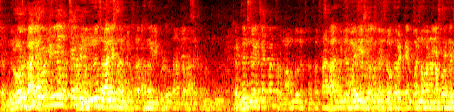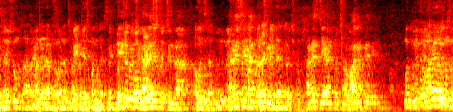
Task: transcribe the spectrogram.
సార్. ముందు నుంచి రాలేదు సార్ మేము. మీరు ఇప్పుడు sir sir. Sir sir sir sir sir sir sir arrest sir చేయడానికి వచ్చినాం సార్ వారెంట్ ఏది? మాకు వారెంట్ అవసరం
